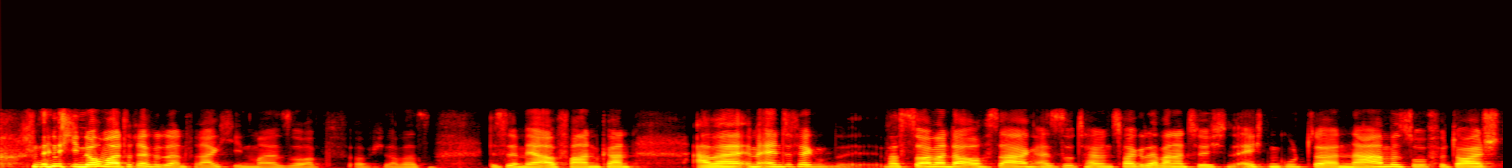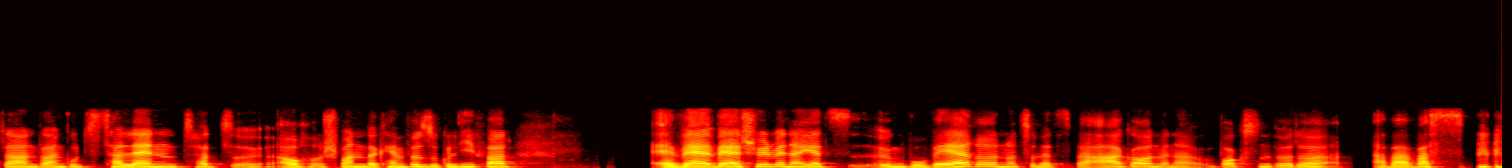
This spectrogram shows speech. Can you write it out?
wenn ich ihn nochmal treffe, dann frage ich ihn mal so, ob, ob ich da was ein bisschen mehr erfahren kann. Aber im Endeffekt, was soll man da auch sagen? Also Teil und Zeuge, da war natürlich echt ein guter Name so für Deutschland, war ein gutes Talent, hat äh, auch spannende Kämpfe so geliefert. Er wäre wär schön, wenn er jetzt irgendwo wäre, ne, zuletzt bei Argon, wenn er boxen würde. Aber was,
